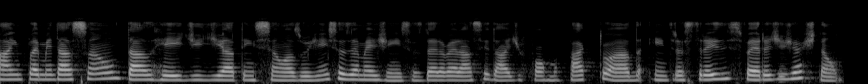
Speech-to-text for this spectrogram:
A implementação da rede de atenção às urgências e emergências deverá se dar de forma pactuada entre as três esferas de gestão,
